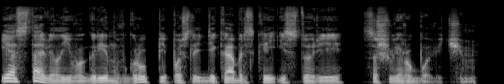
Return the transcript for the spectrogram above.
и оставил его Грин в группе после декабрьской истории со Шверубовичем.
